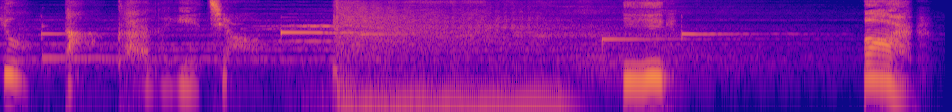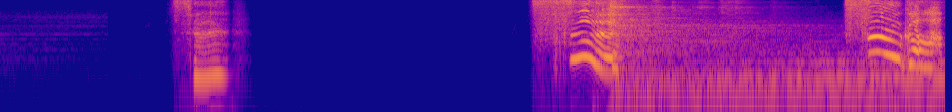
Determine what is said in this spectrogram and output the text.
又打开了一角。一、二、四个。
